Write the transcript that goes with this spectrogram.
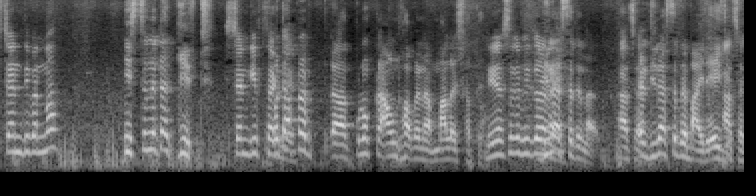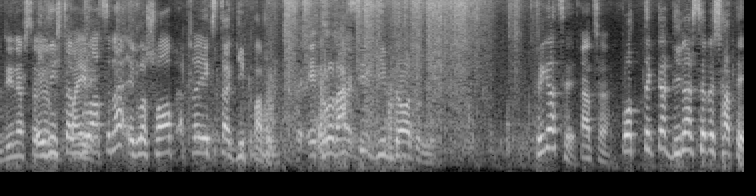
স্ট্যান্ড দিবেন না? স্টেন এটা গিফট স্ট্যান্ড গিফট ওটা আপনার কোনো ক্রাউন্ড হবে না মালের সাথে। ডিনার সেটের ভিতরে ডিনার সেটে না। আচ্ছা। ডিনার সেটের বাইরে এই আচ্ছা, ডিনার সেটের এই জিনিসটা আছে না এগুলো সব একটা এক্সট্রা গিফট পাবেন। এগুলো রাখছি। গিফট দেওয়ার জন্য। ঠিক আছে? আচ্ছা। প্রত্যেকটা ডিনার সেটের সাথে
